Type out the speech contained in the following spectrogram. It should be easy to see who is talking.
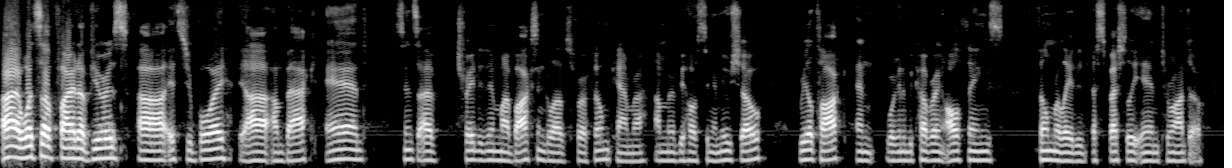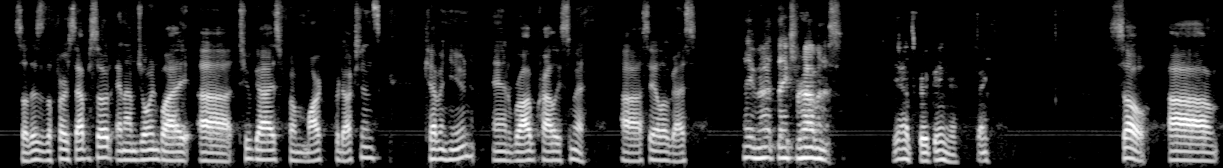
Speaker 1: All right, what's up, fired up viewers? Uh, it's your boy. Uh, I'm back, and since I've traded in my boxing gloves for a film camera, I'm going to be hosting a new show, Real Talk, and we're going to be covering all things film related, especially in Toronto. So this is the first episode, and I'm joined by uh, two guys from Mark Productions, Kevin Hune and Rob Crowley Smith. Uh, say hello, guys.
Speaker 2: Hey, Matt. Thanks for having us.
Speaker 3: Yeah, it's great being here. Thanks.
Speaker 1: So um,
